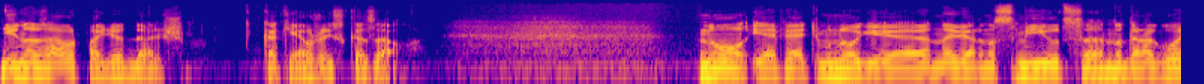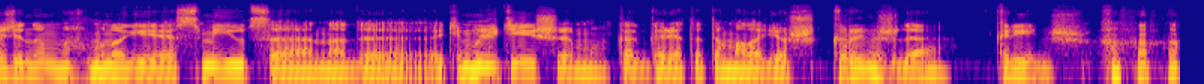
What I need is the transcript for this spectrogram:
динозавр пойдет дальше, как я уже и сказал. Ну, и опять многие, наверное, смеются над Рогозиным, многие смеются над э, этим лютейшим, как говорят это молодежь, кринж, да? Кринж.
